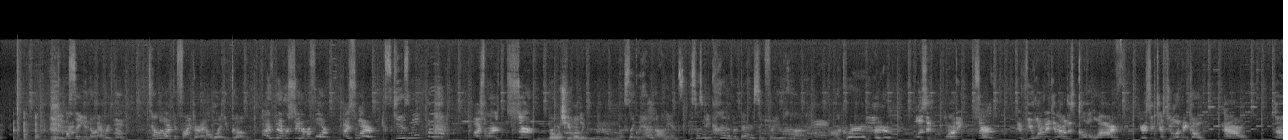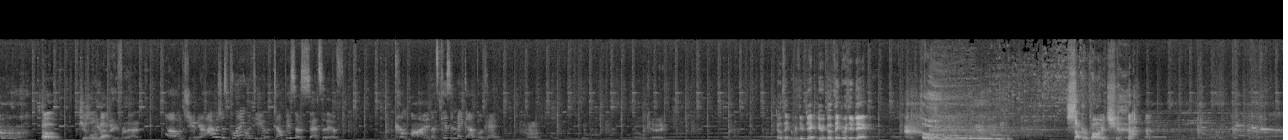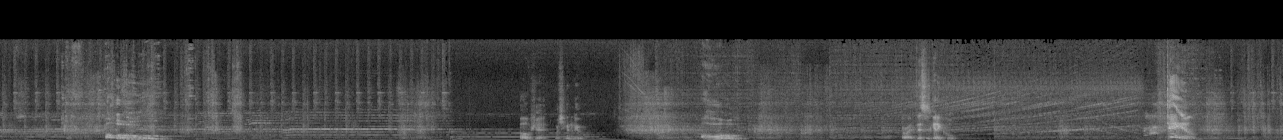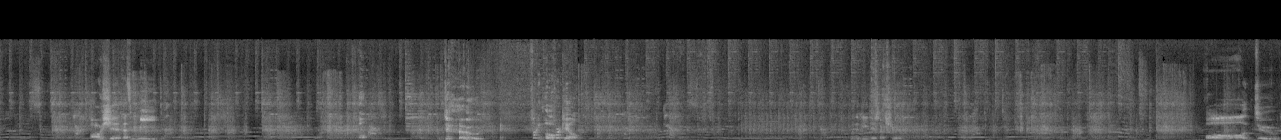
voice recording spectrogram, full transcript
Bro, what's she holding? Hmm, looks like we have an audience. This must be kind of embarrassing for you, huh? Awkward. Listen, Blondie, sir! If you want to make it out of this club alive, I suggest you let me go. Now! Ugh. Oh, she was holding You'll back. pay for that. Oh, Junior, I was just playing with you. Don't be so sensitive. Come on, let's kiss and make up, okay? Huh? Okay. Don't think with your dick, dude. Don't think with your dick. Ooh. Sucker punch. oh, oh. Oh shit. What's she gonna do? Oh. Alright, this is getting cool. Oh shit, that's mean. Oh. Dude! Fucking overkill! When the DJ starts shooting. Oh, dude.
